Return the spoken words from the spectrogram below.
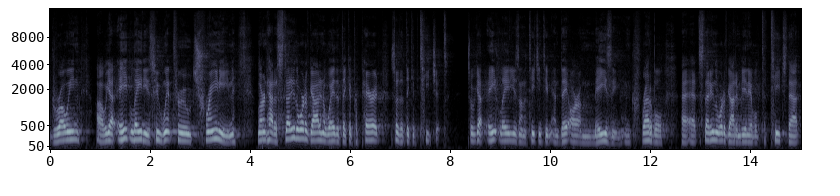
growing. Uh, we got eight ladies who went through training, learned how to study the Word of God in a way that they could prepare it so that they could teach it. So we've got eight ladies on a teaching team, and they are amazing, incredible at studying the Word of God and being able to teach that.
